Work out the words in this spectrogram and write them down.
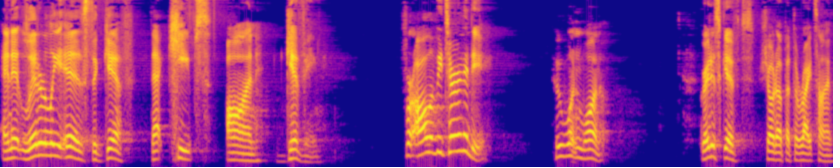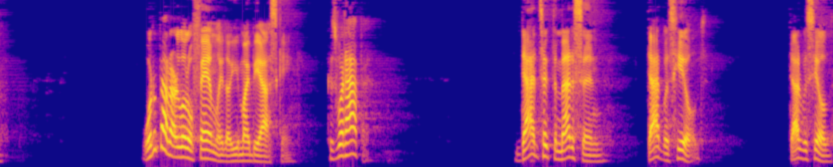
And it literally is the gift that keeps on giving for all of eternity. Who wouldn't want them? Greatest gift showed up at the right time. What about our little family, though, you might be asking? Because what happened? Dad took the medicine, dad was healed. Dad was healed.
